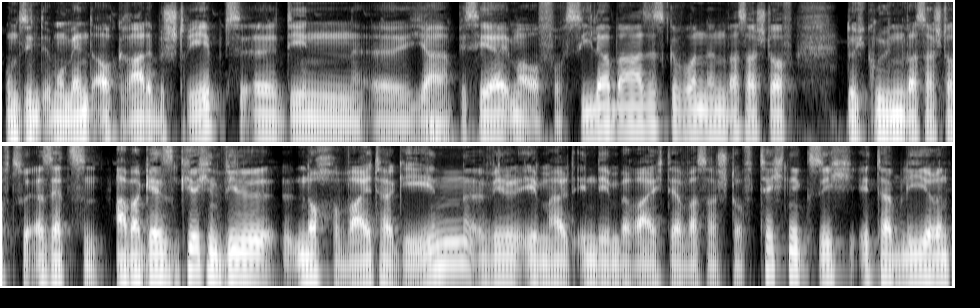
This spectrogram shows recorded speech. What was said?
und sind im Moment auch gerade bestrebt, äh, den äh, ja bisher immer auf fossiler Basis gewonnenen Wasserstoff durch grünen Wasserstoff zu ersetzen. Aber Gelsenkirchen will noch weiter gehen, will eben halt in dem Bereich der Wasserstofftechnik sich etablieren.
